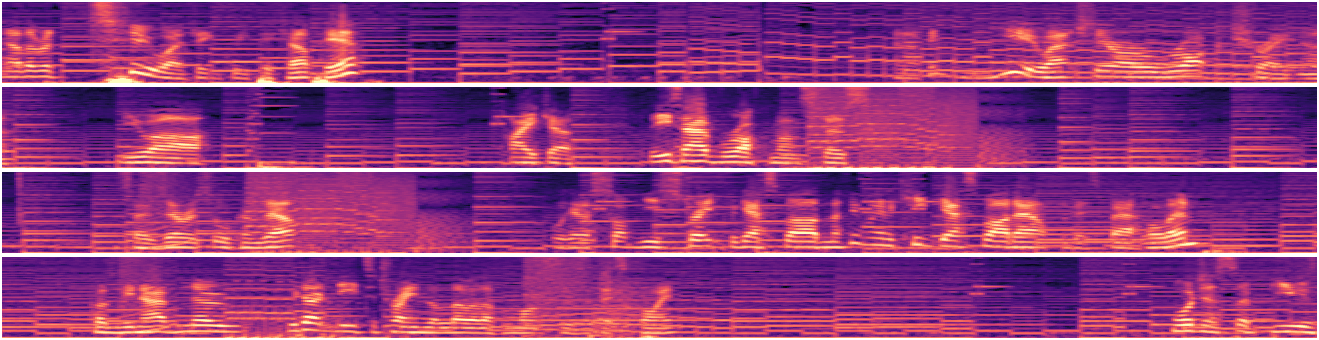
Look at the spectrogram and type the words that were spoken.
Now, there are two I think we pick up here. And I think you actually are a rock trainer. You are. Hiker. These have rock monsters. So Zeratul comes out. We're going to swap you straight for Gaspard, and I think we're going to keep Gaspard out for this battle then. Because we now have no... We don't need to train the lower level monsters at this point. Or just abuse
